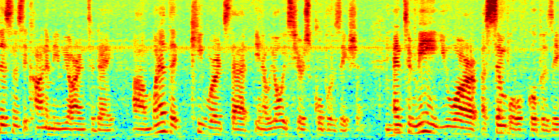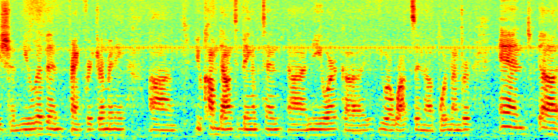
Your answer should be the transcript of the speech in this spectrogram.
business economy we are in today, um, one of the key words that you know we always hear is globalization. Mhm. And to me, you are a symbol of globalization. You live in Frankfurt, Germany. Um, you come down to Binghamton, uh, New York. Uh, you are Watson uh, board member, and uh,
